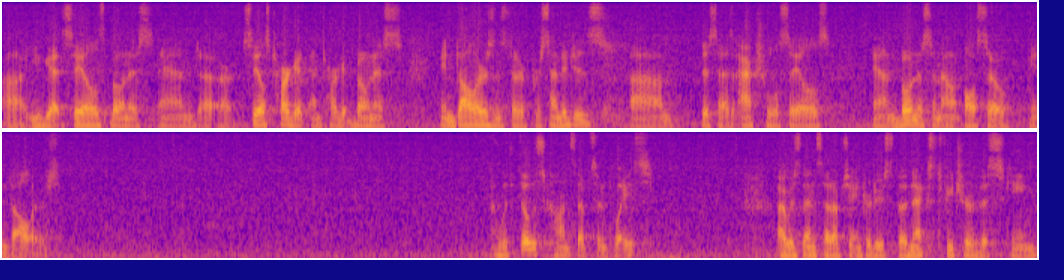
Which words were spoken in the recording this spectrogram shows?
Uh, you get sales bonus and, uh, or sales target and target bonus in dollars instead of percentages. Um, this has actual sales and bonus amount also in dollars. with those concepts in place, I was then set up to introduce the next feature of this scheme,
